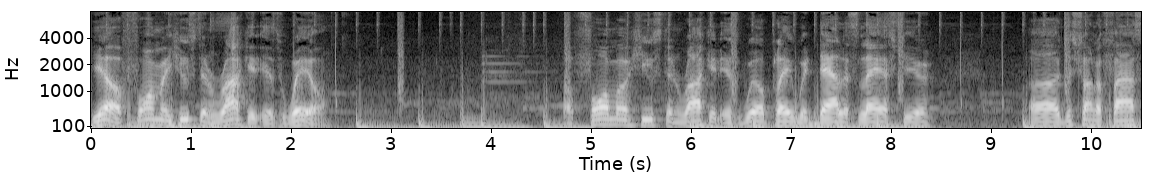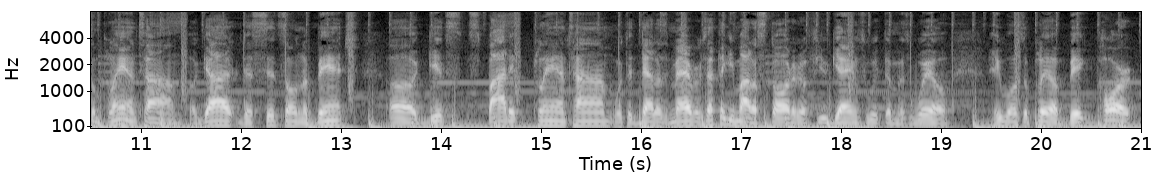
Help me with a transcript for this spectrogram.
Yeah, a former Houston Rocket as well. A former Houston Rocket as well played with Dallas last year. Uh, just trying to find some playing time. A guy that sits on the bench uh, gets spotted playing time with the Dallas Mavericks. I think he might have started a few games with them as well. He wants to play a big part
